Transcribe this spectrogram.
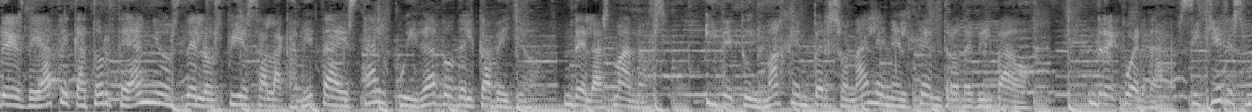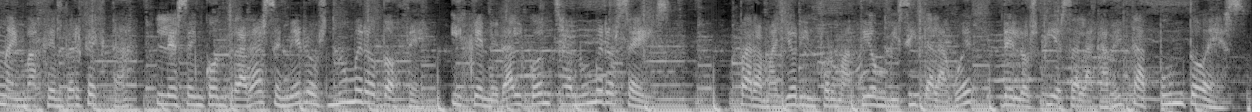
Desde hace 14 años, de los pies a la cabeza está el cuidado del cabello, de las manos y de tu imagen personal en el centro de Bilbao. Recuerda, si quieres una imagen perfecta, les encontrarás en Eros número 12 y General Concha número 6. Para mayor información visita la web de lospiesalacabeza.es.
